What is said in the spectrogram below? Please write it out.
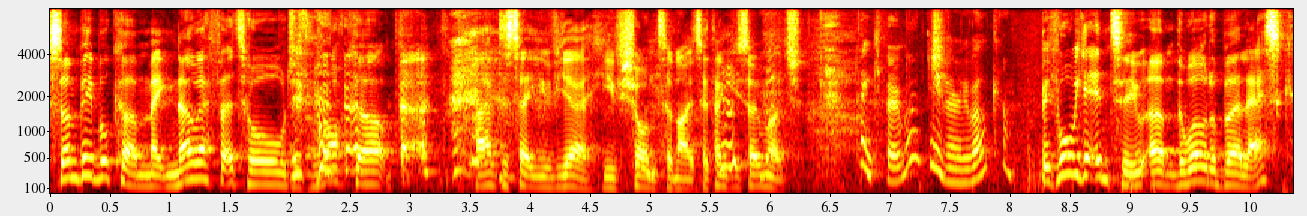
Some people come, make no effort at all, just rock up. I have to say, you've yeah, you've shone tonight, so thank you so much. Thank you very much. You're very welcome. Before we get into um, the world of burlesque,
